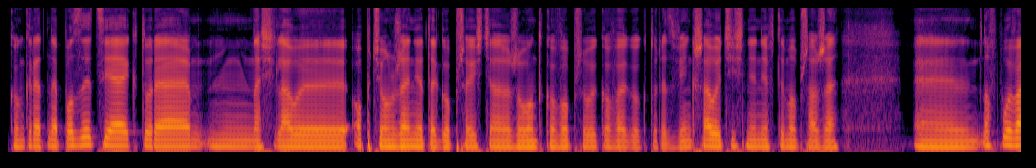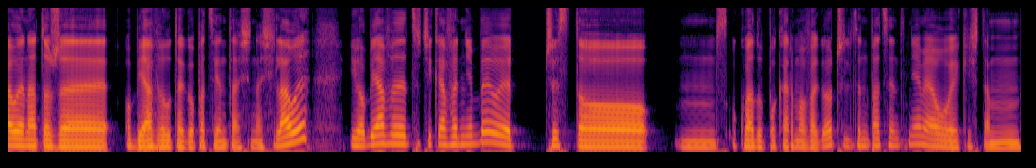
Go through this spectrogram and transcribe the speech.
konkretne pozycje, które mm, nasilały obciążenie tego przejścia żołądkowo-przełykowego, które zwiększały ciśnienie w tym obszarze. e, No, wpływały na to, że objawy u tego pacjenta się nasilały i objawy, co ciekawe, nie były czysto z układu pokarmowego, czyli ten pacjent nie miał jakichś tam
